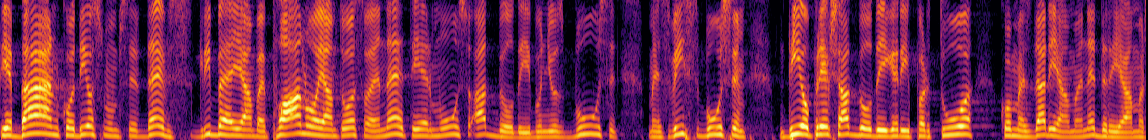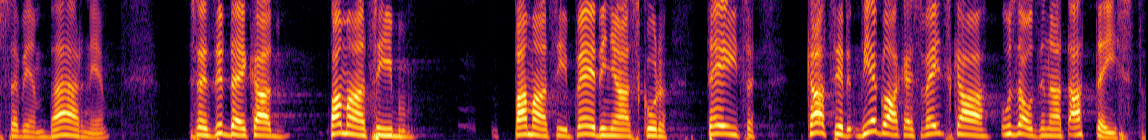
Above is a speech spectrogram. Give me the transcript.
tie bērni, ko Dievs mums ir devis, gribējām vai plānojām tos vai nē, tie ir mūsu atbildība. Un jūs būsiet, mēs visi būsim Dievu priekšā atbildīgi arī par to, ko mēs darījām vai nedarījām ar saviem bērniem. Es dzirdēju kādu pamācību, pamācību pēdiņās, kur teica, kāds ir vieglākais veids, kā uzaudzināt ateistu.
